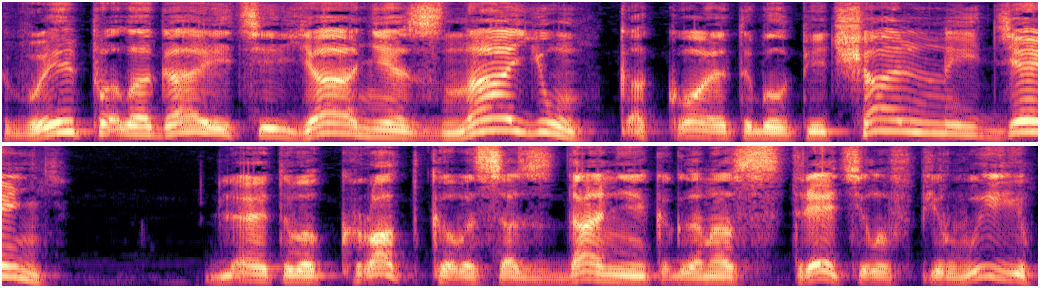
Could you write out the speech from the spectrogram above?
Вы полагаете, я не знаю, какой это был печальный день для этого кроткого создания, когда нас встретила впервые,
